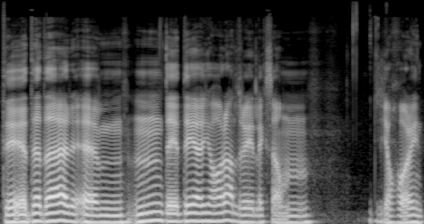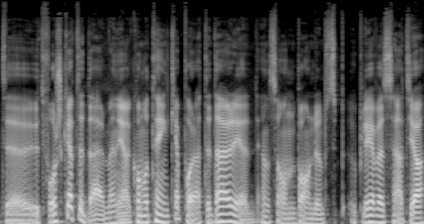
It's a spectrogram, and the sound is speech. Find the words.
Det, det där, um, det, det, jag har aldrig liksom jag har inte utforskat det där, men jag kom att tänka på det, att det där är en sån barndomsupplevelse att jag,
